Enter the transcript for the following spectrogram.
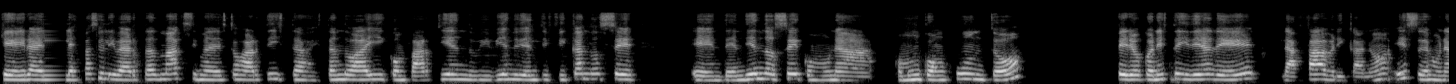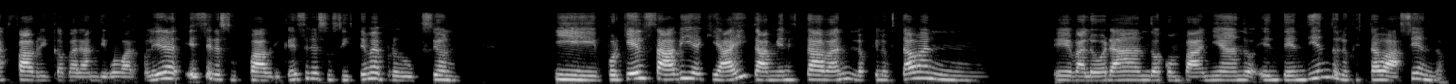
que era el espacio de libertad máxima de estos artistas, estando ahí, compartiendo, viviendo, identificándose, eh, entendiéndose como, una, como un conjunto, pero con esta idea de la fábrica, ¿no? Eso es una fábrica para Andy Warhol, esa era su fábrica, ese era su sistema de producción, y porque él sabía que ahí también estaban los que lo estaban eh, valorando, acompañando, entendiendo lo que estaba haciendo.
